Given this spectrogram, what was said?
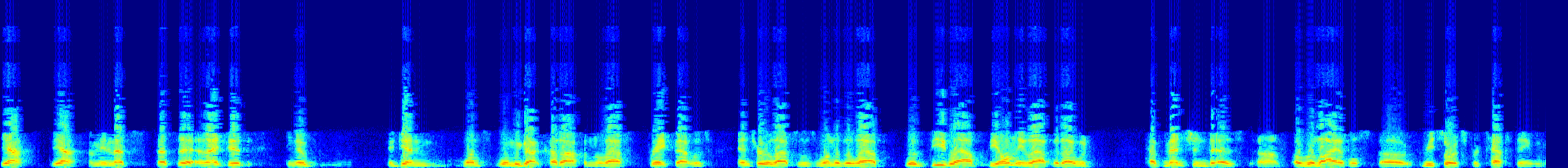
Yeah, yeah. I mean, that's that's it. And I did, you know, again, once when we got cut off in the last break, that was Entero Labs was one of the lab was the lab, the only lab that I would have mentioned as um, a reliable uh, resource for testing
